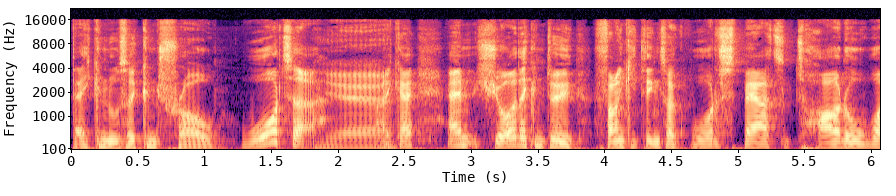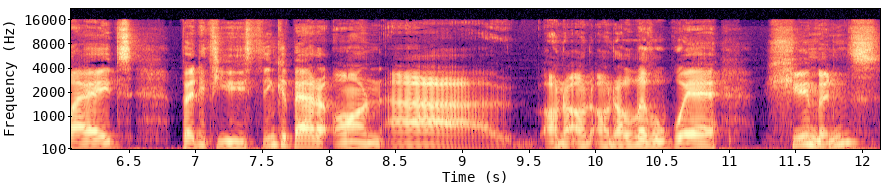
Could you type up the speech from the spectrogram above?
they can also control water. Yeah. Okay. And sure, they can do funky things like water spouts and tidal waves. But if you think about it on uh, on, on on a level where humans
